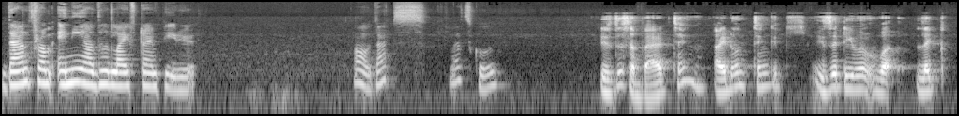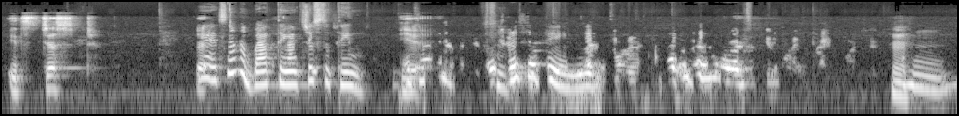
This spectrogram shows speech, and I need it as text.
than from any other lifetime period. Oh, that's that's cool. Is this a bad thing? I don't think it's. Is it even what? Like it's just. Uh, Yeah, it's not a bad thing. It's just a thing. it's yeah. not. It's just a thing. Like, but I think what Hmm.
